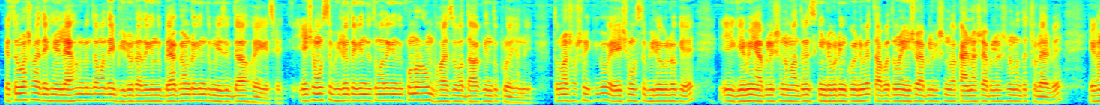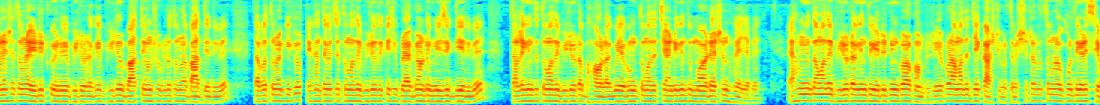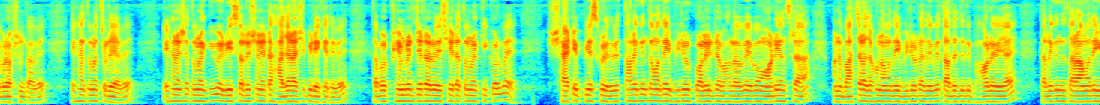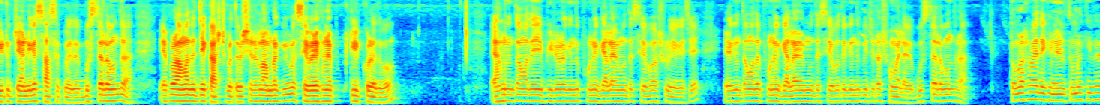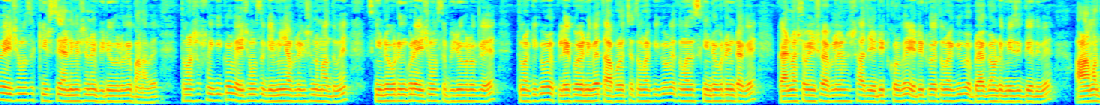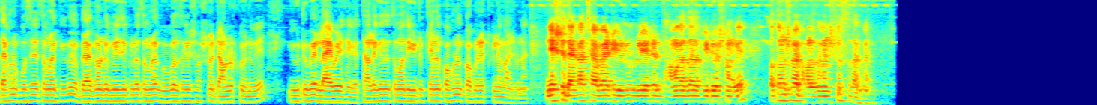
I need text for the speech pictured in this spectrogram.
এ তোমরা সবাই দেখে নিলে, এখন কিন্তু আমাদের এই ভিডিওটাতে কিন্তু ব্যাকগ্রাউন্ডে কিন্তু মিউজিক দেওয়া হয়ে গেছে। এই সমস্ত ভিডিওতে কিন্তু তোমাদের কিন্তু কোনো রকম ভয়েস ওভার দেওয়া কিন্তু প্রয়োজন নেই। তোমরা সবসময় কী করবে, এই সমস্ত ভিডিওগুলোকে এই গেমিং অ্যাপ্লিকেশনের মাধ্যমে স্ক্রিন রেকর্ডিং করে নেবে, তারপর তোমরা ইনশো অ্যাপ্লিকেশন বা কাইনমাস অ্যাপ্লিকেশনের মধ্যে চলে আসবে। এখানে এসে তোমরা এডিট করে নেবে ভিডিওটাকে, ভিডিওর বাড়তি অংশগুলো তোমরা বাদ দিয়ে দিবে। তারপর তোমরা কী করো এখান থেকে হচ্ছে তোমাদের ভিডিওতে কিছু ব্যাকগ্রাউন্ডে মিউজিক দিয়ে দিবে, তাহলে কিন্তু তোমাদের ভিডিওটা ভালো লাগবে এবং তোমাদের চ্যানেলটি কিন্তু মডারেশন হয়ে যাবে। এখন কিন্তু আমাদের ভিডিওটা কিন্তু এডিটিং করা কমপ্লিট এরপর আমাদের যে কাজটি করতে হবে, সেটা হলো তোমরা উপর দিকে সেভের অপশন পাবে। এখানে তোমরা চলে যাবে। এখানে এসে তোমরা কী করবে? রিসলিউশন এটা হাজার আশিপি রেখে দেবে। তারপর ফ্রেম রেট যেটা রয়েছে, এটা তোমরা কী করবে? ষাট এপিএস করে দেবে। তাহলে কিন্তু আমাদের এই ভিডিওর কোয়ালিটিটা ভালো হবে এবং অডিয়েন্সরা মানে বাচ্চারা যখন আমাদের এই ভিডিওটা দেখবে, তাদের যদি ভালো লেগে যায়, তাহলে কিন্তু তারা আমাদের ইউটিউব চ্যানেলটিকে সাবস্ক্রাইব করে দেবে। বুঝতে পারলে বন্ধুরা? এরপর আমাদের যে কাজটি করতে হবে, সেটা হলো আমরা কী করব? সেভের এখানে ক্লিক করে দেবো। এখন কিন্তু আমাদের এই ভিডিওটা কিন্তু ফোনে গ্যালারির মধ্যে সেভ হওয়া শুরু হয়ে গেছে। এটা কিন্তু আমাদের ফোনে গ্যালারির মধ্যে সেভ হতে কিন্তু কিছুটা সময় লাগে। বুঝতে পারলে বন্ধুরা? তোমরা সবাই দেখে নিলে তোমরা কীভাবে এই সমস্ত কিডসের অ্যানিমেশনের ভিডিওগুলোকে বানাবে? তোমরা সবসময় কী করবে? এই সমস্ত গেমিং অ্যাপ্লিকেশনের মাধ্যমে স্ক্রিন রেকর্ডিং করে এই সমস্ত ভিডিওগুলোকে তোমরা কী করবে? প্লে করে নেবে। তারপর হচ্ছে তোমরা কী করবে? তোমাদের স্ক্রিন রেকর্ডিংটাকে কাইন মাস্টার ইনশো অ্যাপ্লিকেশনের সাহায্যে এডিট করবে। এডিট করে তোমরা কী করবে? ব্যাকগ্রাউন্ডে মিউজিক দিয়ে দিবে। আর আমার দেখানো প্রসেসে তোমরা কী করবে? ব্যাকগ্রাউন্ডে মিউজিকগুলো তোমরা গুগল থেকে সবসময় ডাউনলোড করে নেবে ইউটিউবের লাইব্রেরি থেকে। তাহলে কিন্তু তোমাদের ইউটিউব চ্যানেল কখনোই কপিরাইট ক্লেম আসবে না। নেক্সট দেখা হচ্ছে আবার একটা ইউটিউব রিলেটেড ধামাকাদার ভিডিওর সঙ্গে। ততক্ষণ সবাই ভালো থাকবেন, সুস্থ থাকবেন।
